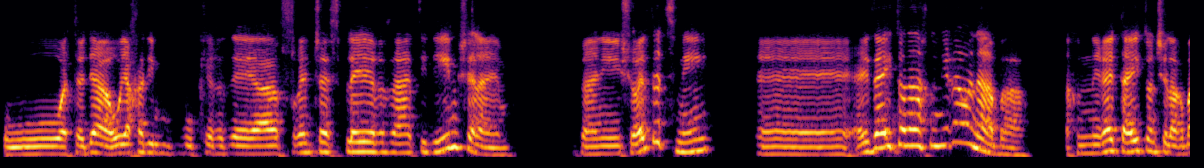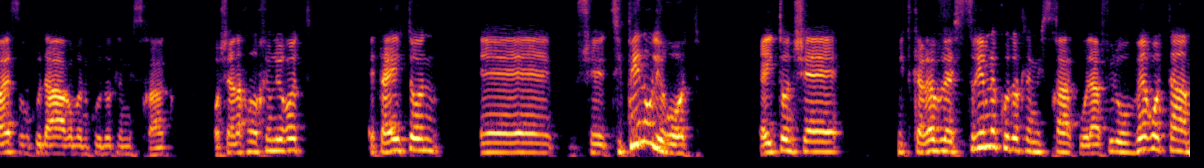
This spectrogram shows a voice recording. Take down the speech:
הוא, אתה יודע, הוא יחד עם בוקר, זה ה franchise players העתידיים שלהם. ואני שואל את עצמי, אה, איזה עיתון אנחנו נראה עונה הבאה? אנחנו נראה את העיתון של 14.4 נקודות למשחק, או שאנחנו הולכים לראות את העיתון אה, שציפינו לראות, אייטון שמתקרב ל-20 נקודות למשחק, אולי אפילו עובר אותם,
